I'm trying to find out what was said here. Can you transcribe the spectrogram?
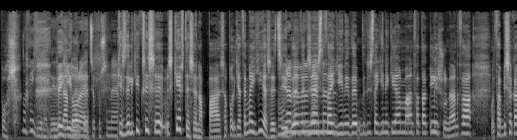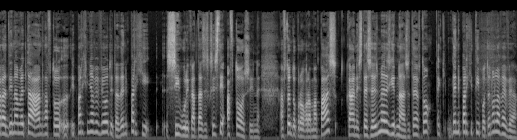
Πώς. Μα δεν γίνεται, Δεν ειδικά γίνεται. τώρα έτσι όπως είναι. Και στην τελική ξέρεις, ε, σκέφτεσαι να πας για θέμα υγείας, έτσι. Ναι, ναι, δεν ναι, δεν ναι, ξέρεις ναι, τι ναι. θα γίνει, δεν, δεν ξέρεις τι θα γίνει εκεί, αν, αν θα τα κλείσουν, αν θα, θα μπει σε καραντίνα μετά. Αν θα αυτό, ε, υπάρχει μια βεβαιότητα. Δεν υπάρχει σίγουρη κατάσταση. Ξέρεις τι, αυτός είναι. Αυτό είναι το πρόγραμμα. Πας, κάνεις τέσσερις μέρες, γυρνά. Αυτό ε, δεν υπάρχει τίποτα. Είναι όλα βέβαια.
